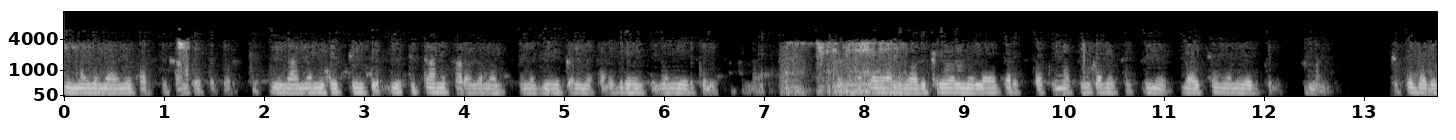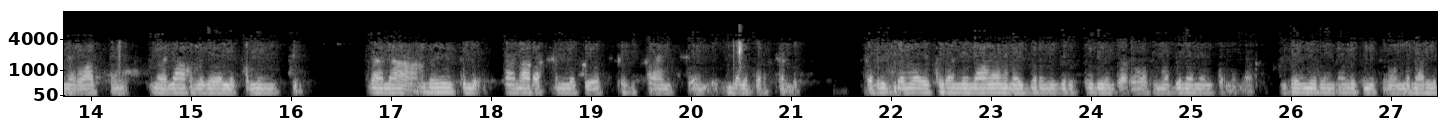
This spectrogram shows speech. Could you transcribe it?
మిమ్మల్ని మౌన్యపరిచి సంతోషపరిచి మీ నామాన్ని హెచ్చించి మీ చిత్తానుసారంగా నడుస్తున్న జీవితాలను అనుగ్రహించమని వేడుకొనిస్తున్నాను వారి క్రియలను లయపరుస్తూ మొత్తం శక్తిని వైద్యమని వేడుకొనిస్తున్నాను చుట్టుబడిన వాక్యం నాయన హృదయాల్లో కలిగించి నాయన అభివృద్ధులు నాయన రక్షణలకు సాయం చేయండి బలపరచండి. సరి ప్రభావ ఇక్కడ నీ నామం ఇద్దరు ముగ్గురు కూడి ఉంటారు. వాటి మధ్య నేను వెళ్తున్నారు అంటే మీరు మీకు వందనాలు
